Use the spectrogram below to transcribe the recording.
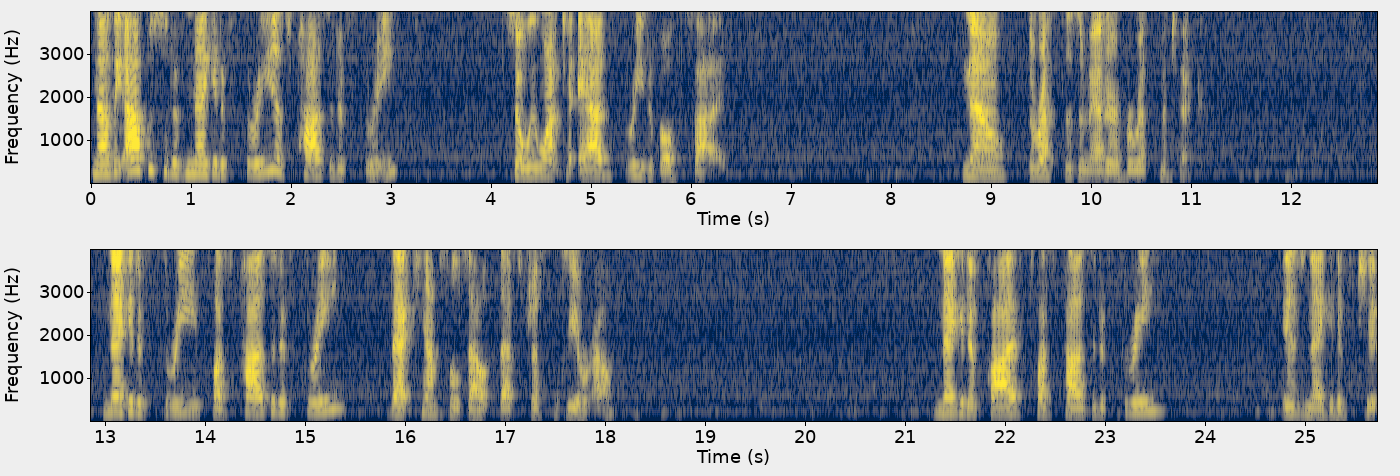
Now the opposite of negative 3 is positive 3, so we want to add 3 to both sides. Now, the rest is a matter of arithmetic. Negative 3 plus positive 3, that cancels out, that's just 0. Negative 5 plus positive 3 is negative 2.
